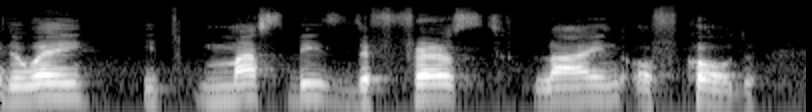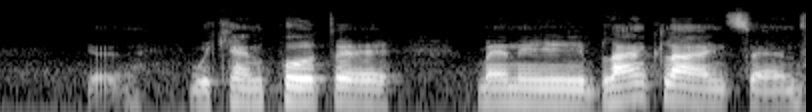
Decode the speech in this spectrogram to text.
the way, it must be the first line of code we can put uh, many blank lines and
